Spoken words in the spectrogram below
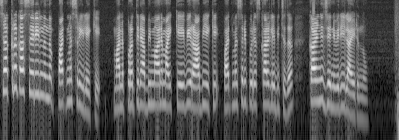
ചക്രകസേരിയിൽ നിന്നും പത്മശ്രീയിലേക്ക്. മലപ്പുറത്തിന് അഭിമാനമായി കെ വി റാബിയയ്ക്ക് പത്മശ്രീ പുരസ്കാരം ലഭിച്ചത് കഴിഞ്ഞ ജനുവരിയിലായിരുന്നു. വീൽ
